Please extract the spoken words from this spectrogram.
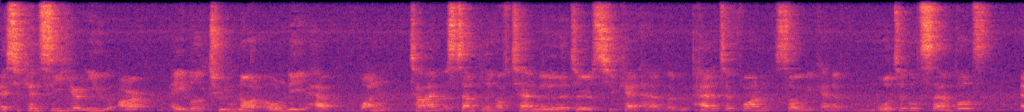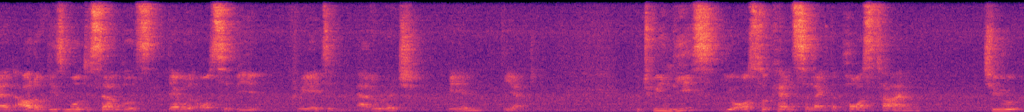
As you can see here, you are able to not only have one time a sampling of 10 milliliters, you can have a repetitive one, so you can have multiple samples and out of these multi-samples, there will also be created an average in the end. Between these, you also can select a pause time to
